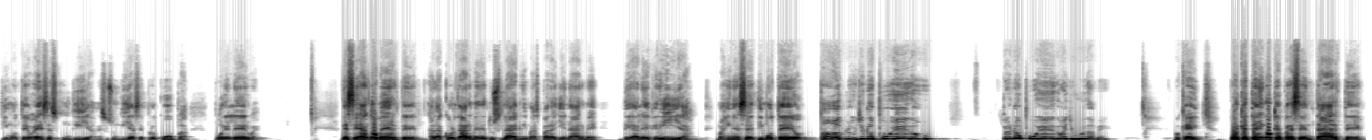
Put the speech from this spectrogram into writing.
Timoteo. Ese es un guía, eso es un guía, se preocupa por el héroe. Deseando verte al acordarme de tus lágrimas para llenarme de alegría. Imagínense Timoteo, Pablo, yo no puedo, yo no puedo, ayúdame. Ok, porque tengo que presentarte,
